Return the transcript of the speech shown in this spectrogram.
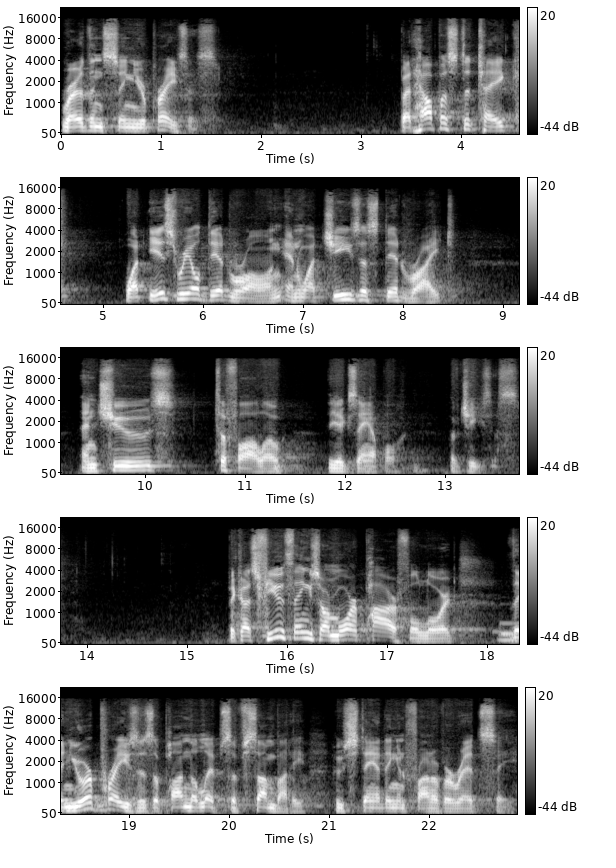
rather than sing your praises. But help us to take what Israel did wrong and what Jesus did right and choose to follow the example of Jesus. Because few things are more powerful, Lord, than your praises upon the lips of somebody who's standing in front of a Red Sea.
